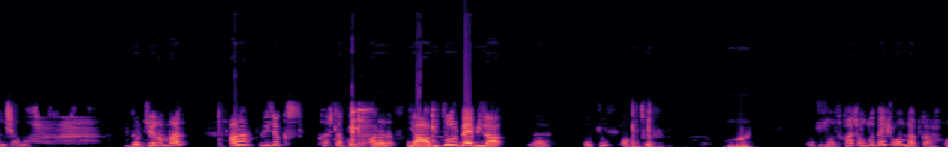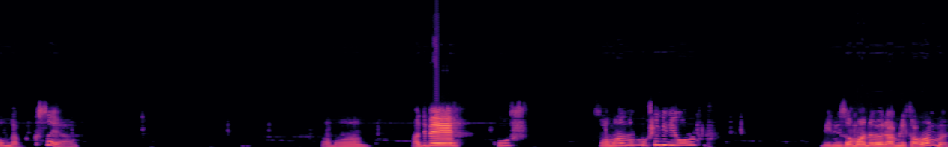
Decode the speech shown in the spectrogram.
İnşallah. Dört canım var. Anam video kız. Kaç dakika oldu? Ananı. Ya bir dur be bila. Eh, 36. 36 kaç oldu? 5 10 dakika. 10 dakika kısa ya. Aman. Hadi be. Koş. Zamanım boşa gidiyor. Benim zamanım önemli tamam mı?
